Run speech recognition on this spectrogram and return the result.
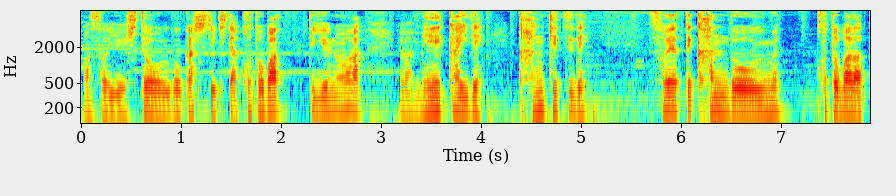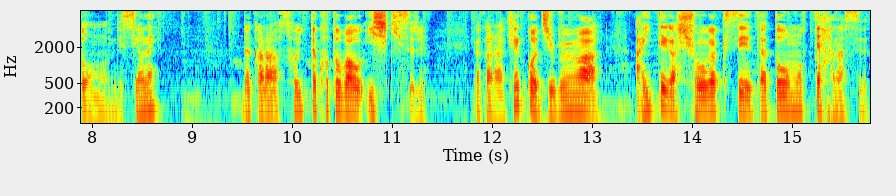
まあ、そういう人を動かしてきた言葉っていうのはやっぱ明快で簡潔でそうやって感動を生む言葉だと思うんですよね。だからそういった言葉を意識する。だから結構自分は相手が小学生だと思って話す。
